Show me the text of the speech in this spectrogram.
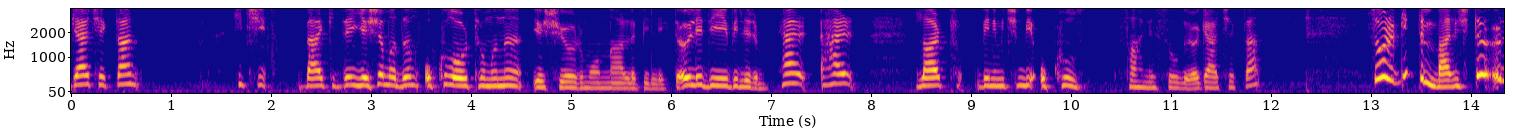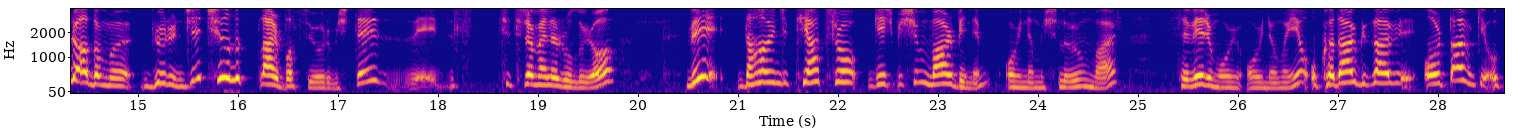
gerçekten hiç belki de yaşamadığım okul ortamını yaşıyorum onlarla birlikte. Öyle diyebilirim. Her her LARP benim için bir okul sahnesi oluyor gerçekten. Sonra gittim ben işte ölü adamı görünce çığlıklar basıyorum işte. E, titremeler oluyor. Ve daha önce tiyatro geçmişim var benim. Oynamışlığım var. Severim oyun oynamayı. O kadar güzel bir ortam ki. O,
